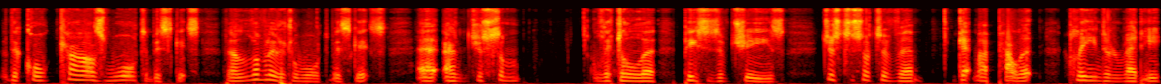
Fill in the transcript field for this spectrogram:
they're called Carr's water biscuits. They're lovely little water biscuits, uh, and just some little uh, pieces of cheese just to sort of um, get my palate cleaned and ready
